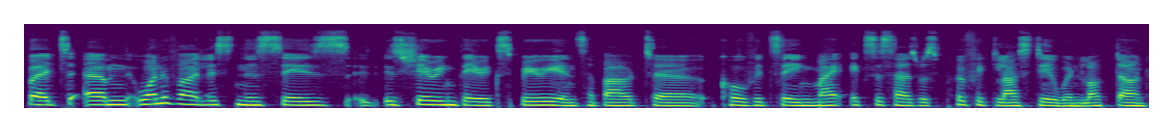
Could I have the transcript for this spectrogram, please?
But um, one of our listeners says is sharing their experience about uh, COVID, saying my exercise was perfect last year when lockdown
